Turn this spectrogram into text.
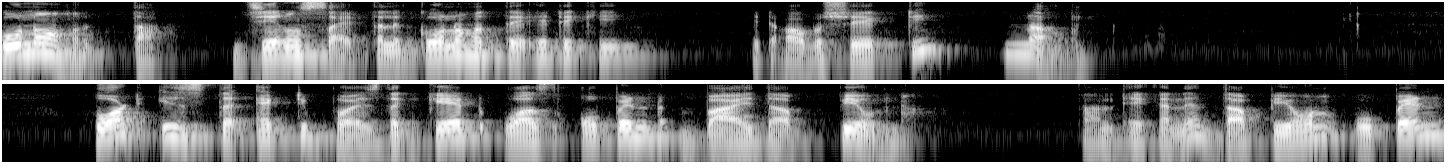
গণহত্যা জেনোসাইড তাহলে গণহত্যা এটা কি? এটা অবশ্যই একটি noun what is the active voice the gate was opened by the peon তাহলে এখানে the peon opened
